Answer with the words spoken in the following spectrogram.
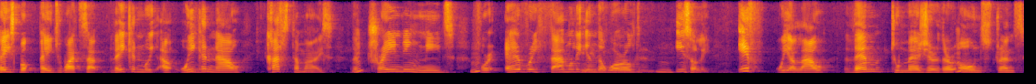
Facebook page, WhatsApp. They can we, uh, we can now customize the Hmm. training needs for every family in the world Hmm. easily if we allow them to measure their Hmm. own strengths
